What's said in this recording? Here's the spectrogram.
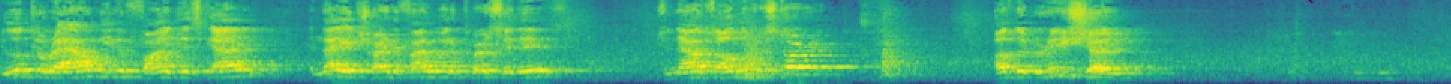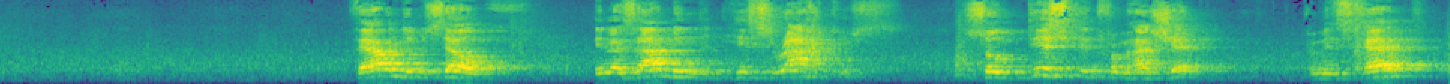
You look around, you didn't find this guy, and now you're trying to find where the person is. So now it's all different story. Other Rishon, found himself in a Azamin Hisrachkus, so distant from Hashem, from his chet,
